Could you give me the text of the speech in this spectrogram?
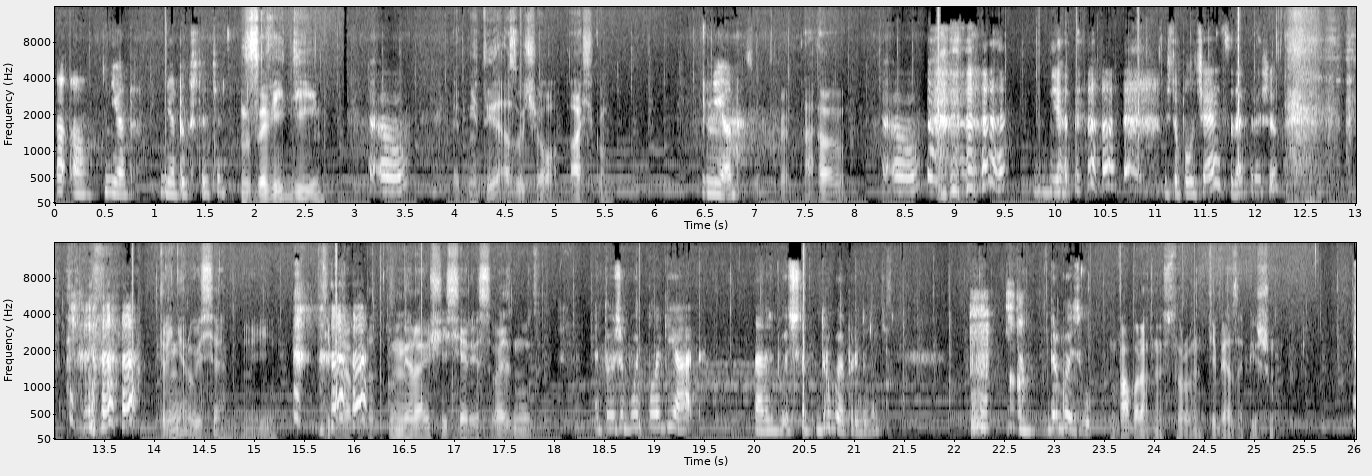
А-а, нет, нету, кстати. заведи. Ау. Это не ты озвучивал Аську? Нет. Такой, Нет. Что, получается, да, хорошо? Тренируйся, и тебя в этот умирающий сервис возьмут. Это уже будет плагиат. Надо будет что-то другое придумать. Другой звук. В обратную сторону тебя запишем.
